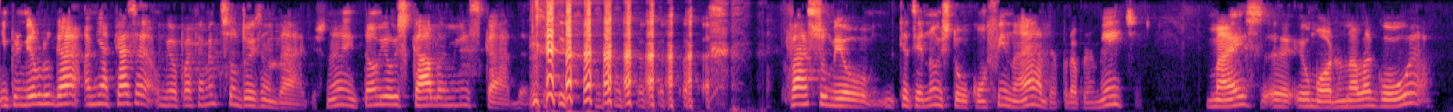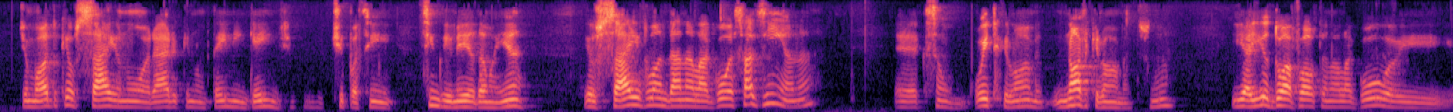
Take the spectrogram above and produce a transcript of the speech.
em primeiro lugar, a minha casa, o meu apartamento são dois andares, né? Então eu escalo a minha escada. faço meu, quer dizer, não estou confinada propriamente, mas uh, eu moro na Lagoa, de modo que eu saio num horário que não tem ninguém, tipo assim, cinco e meia da manhã, eu saio e vou andar na Lagoa sozinha, né? É, que são oito quilômetros, nove quilômetros, né? E aí eu dou a volta na Lagoa, e,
